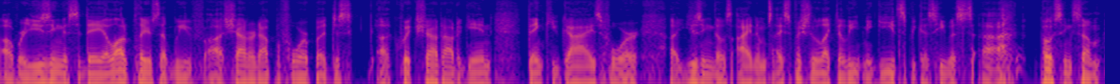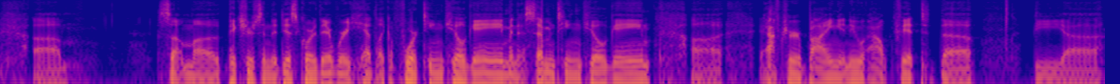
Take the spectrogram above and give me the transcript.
uh, were using this today. A lot of players that we've uh, shouted out before, but just a quick shout out again. Thank you guys for uh, using those items. I especially liked Elite McGee's because he was uh, posting some. Um, some uh, pictures in the Discord there where he had like a 14 kill game and a 17 kill game uh, after buying a new outfit. The the I,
